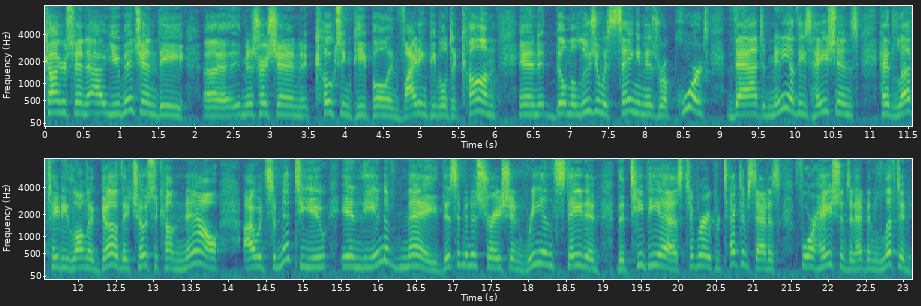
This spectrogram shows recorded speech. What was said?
Congressman, uh, you mentioned the uh, administration coaxing people, inviting people to come, and Bill Melugin was saying in his report that many of these Haitians had left Haiti long ago. They chose to come now. I would submit to you, in the end of May, this administration reinstated the TPS, temporary protective status, for Haitians. It had been lifted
